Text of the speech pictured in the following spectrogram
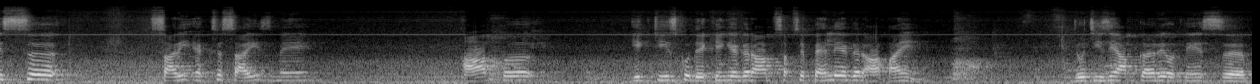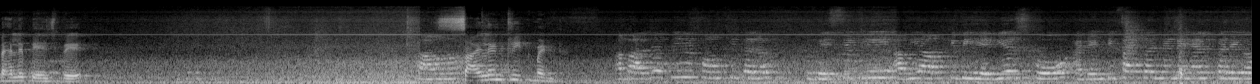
इस सारी एक्सरसाइज में आप एक चीज़ को देखेंगे अगर आप सबसे पहले अगर आप आए जो चीज़ें आप कर रहे होते हैं इस पहले पेज पे साइलेंट ट्रीटमेंट अब आ जाते हैं फॉर्म की तरफ़। तो बेसिकली अभी आपके बिहेवियर्स को आइडेंटिफाई करने में हेल्प करेगा।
